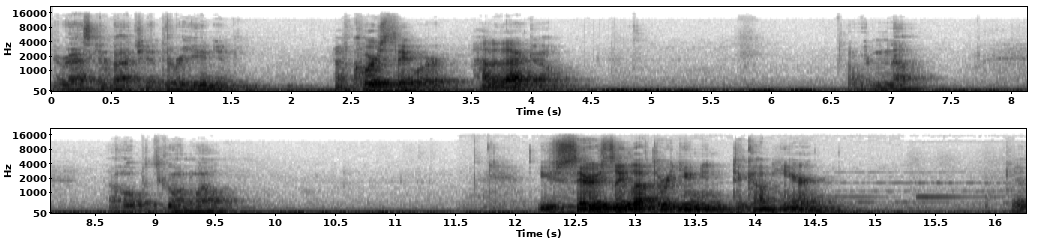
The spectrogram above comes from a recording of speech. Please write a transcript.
They were asking about you at the reunion. Of course they were. How did that go? I wouldn't know. I hope it's going well. You seriously left the reunion to come here? Yep.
